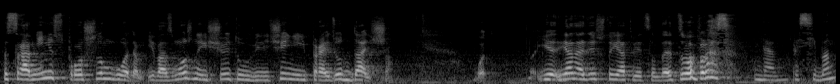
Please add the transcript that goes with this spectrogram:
по сравнению с прошлым годом. И, возможно, еще это увеличение и пройдет дальше. Я, я надеюсь, что я ответила на этот вопрос. Да, спасибо.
